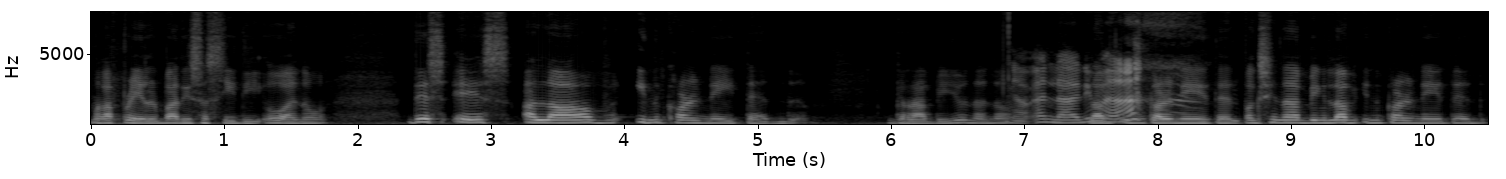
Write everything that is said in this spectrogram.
mga Prayer Body sa CDO, ano, this is a love incarnated. Grabe yun, ano? Ang lalim love ha? incarnated. Pag sinabing love incarnated,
